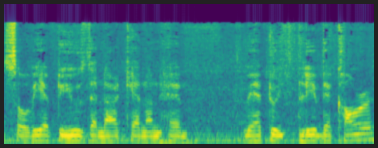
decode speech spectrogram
so we have to use the Narcan on him. We have to leave the counter,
